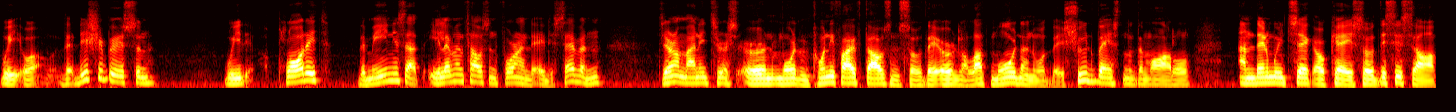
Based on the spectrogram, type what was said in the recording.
we, uh, the distribution, we plot it, the mean is at 11,487. General managers earn more than 25,000, so they earn a lot more than what they should based on the model. And then we check, okay, so this is, a,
